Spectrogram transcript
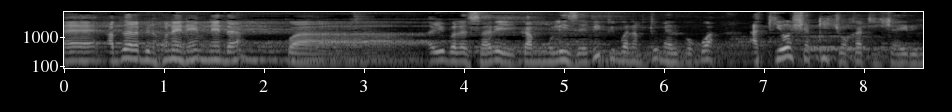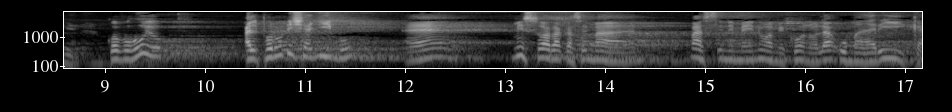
eh, Abdullah bin Hunain mnenda kwa Ayub al-Ansari kamuulize vipi bwana mtume alipokuwa akiosha kichwa wakati shahirimia kwa hivyo huyu aliporudisha jibu eh, miswara akasema basi nimeinua mikono la umarika.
